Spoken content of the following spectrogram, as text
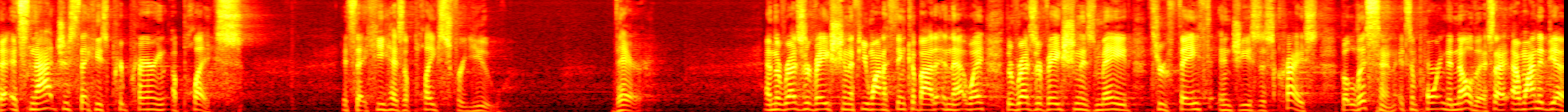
That it's not just that he's preparing a place, it's that he has a place for you there. And the reservation, if you want to think about it in that way, the reservation is made through faith in Jesus Christ. But listen, it's important to know this. I, I, wanted you,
